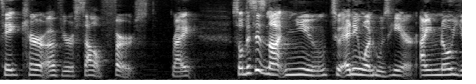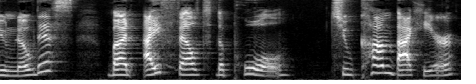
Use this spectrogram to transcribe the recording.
take care of yourself first, right? So this is not new to anyone who's here. I know you know this, but I felt the pull to come back here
